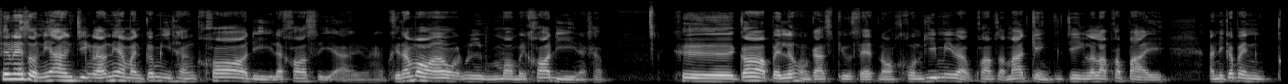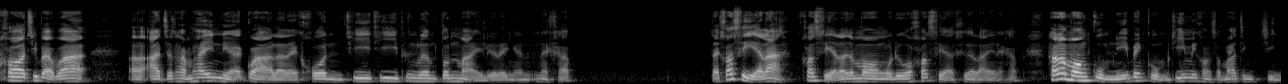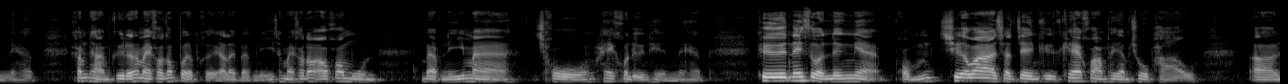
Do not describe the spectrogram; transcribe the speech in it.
ซึ่งในส่วนนี้เอาจริงๆแล้วเนี่ยมันก็มีทั้งข้อดีและข้อเสียนะครับ คือถ้ามองเรามองเป็นข้อดีนะครับ คือก็เป็นเรื่องของการ skill set เนาะคนที่มีแบบความสามารถเก่งจริง ๆ แล้วรับเข้าไป อันนี้ก็เป็นข้อที่แบบว่า อ่ออาจจะทำให้เหนือกว่าหลายๆคนที่ที่เพิ่งเริ่มต้นใหม่หรืออะไรเงี้ยนะครับแต่ข้อเสียล่ะ ข้อเสียเราจะมองมาดูว่าข้อเสียคืออะไรนะครับ ถ้าเรามองกลุ่มนี้เป็นกลุ่มที่มีความสามารถจริง ๆ นะครับคำถามคือแล้วทำไมเขาต้องเปิดเผยอะไรแบบนี้ทำไมเขาต้องเอาข้อมูลแบบนี้มาโชว์ให้คนอื่นเห็นนะครับ คือในส่วนหนึ่งเนี่ยผมเชื่อว่าชัดเจนคือแค่ความพยายามโชว์พาว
